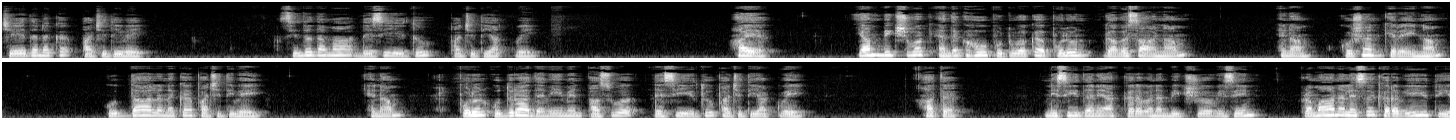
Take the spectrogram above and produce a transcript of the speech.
ඡේදනක පචිති වෙයි. සිඳ දමා දෙසිය යුතු පචිතියක් වෙයි. 6. යම් භික්ෂුවක් ඇඳක හෝ පුටුවක පුළුන් ගවසා නම් එනම් කුෂන් කෙරෙහි නම් උද්දාලනක පචිති වෙයි. එනම් පුළුන් උදුරා දැමීමෙන් පසුව දෙසිය යුතු පචිතියක් වෙයි. 7. නිසීදනයක් කරවන භික්ෂුව විසින් ප්‍රමාණ ලෙස කරවිය යුතුය.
